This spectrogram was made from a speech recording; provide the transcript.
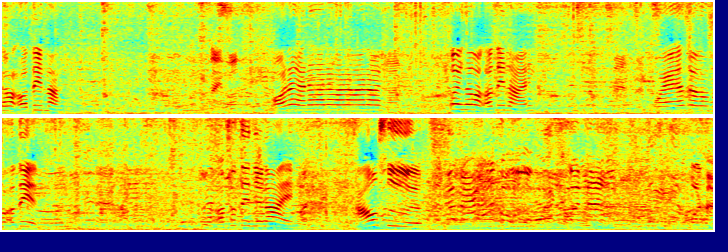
สลับออสตินอะไหนวะอ๋อนั่นไงนั่นไงนั่นไงนั่นไงนั่นไงเฮ้ยสลับออสตินไหนแหวนสลับออสตินออสตินอยู่ไหนเอาสื่อคนหา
